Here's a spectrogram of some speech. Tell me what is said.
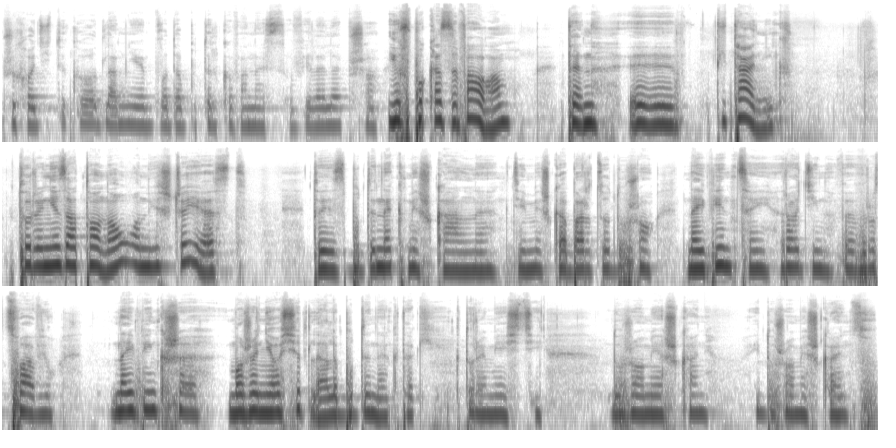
przychodzić, tylko dla mnie woda butelkowana jest o wiele lepsza. Już pokazywałam ten y, Titanic, który nie zatonął, on jeszcze jest. To jest budynek mieszkalny, gdzie mieszka bardzo dużo, najwięcej rodzin we Wrocławiu. Największe, może nie osiedle, ale budynek taki, który mieści dużo mieszkań i dużo mieszkańców.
